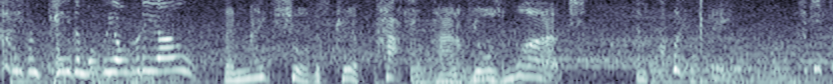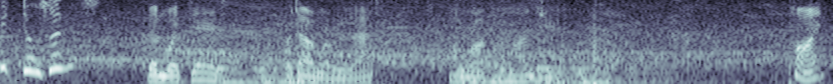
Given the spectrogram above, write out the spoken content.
Can't even pay them what we already owe. Then make sure this Cleopatra plan of yours works, and quickly. And if it doesn't? Then we're dead. But don't worry, lad. I'm right behind you. Pint?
